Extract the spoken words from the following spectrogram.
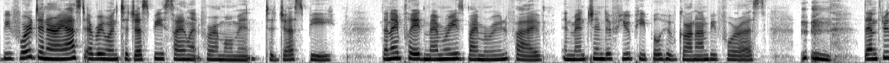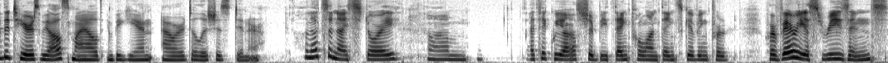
Before dinner, I asked everyone to just be silent for a moment, to just be. Then I played Memories by Maroon 5 and mentioned a few people who've gone on before us. then, through the tears, we all smiled and began our delicious dinner. Well, that's a nice story. Um, I think we all should be thankful on Thanksgiving for for various reasons,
